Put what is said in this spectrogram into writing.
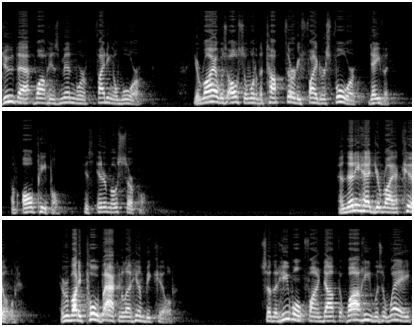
do that while his men were fighting a war. Uriah was also one of the top 30 fighters for David, of all people, his innermost circle. And then he had Uriah killed. Everybody pulled back and let him be killed so that he won't find out that while he was away,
